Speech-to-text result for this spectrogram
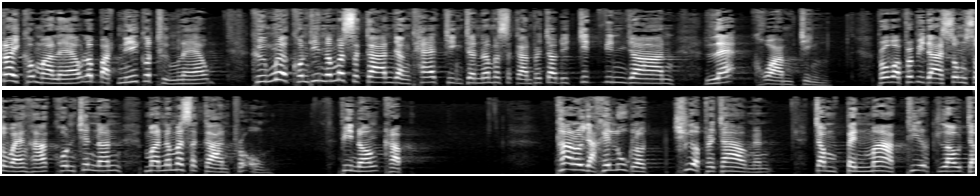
ใกล้เข้ามาแล้วและบัดนี้ก็ถึงแล้ว คือเมื่อคนที่นมัสการอย่างแท้จริงจะนมัสการพระเจ้าด้วยจิตวิญญาณและความจริง เพราะว่าพระบิดาทรงแสวงหาคนเช่นนั้น มานมัสการพระองค์ พี่น้องครับ ถ้าเราอยากให้ลูกเราเชื่อพระเจ้านั้นจำเป็นมากที่เราจะ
